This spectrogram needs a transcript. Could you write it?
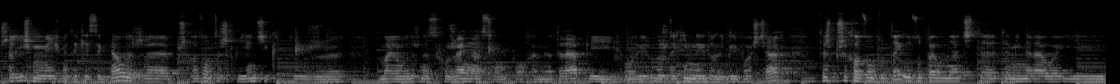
Słyszeliśmy, mieliśmy takie sygnały, że przychodzą też klienci, którzy mają różne schorzenia, są po chemioterapii, po różnych innych dolegliwościach. Też przychodzą tutaj uzupełniać te, te minerały i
